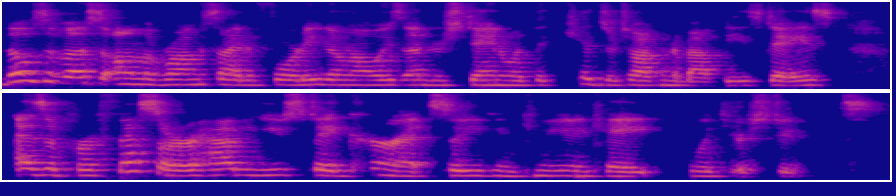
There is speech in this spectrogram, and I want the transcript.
those of us on the wrong side of 40 don't always understand what the kids are talking about these days. As a professor how do you stay current so you can communicate with your students?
